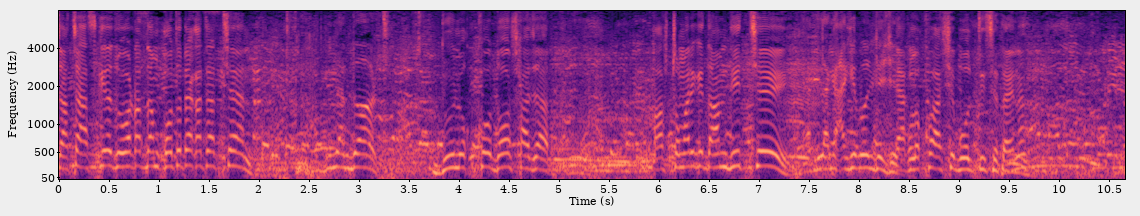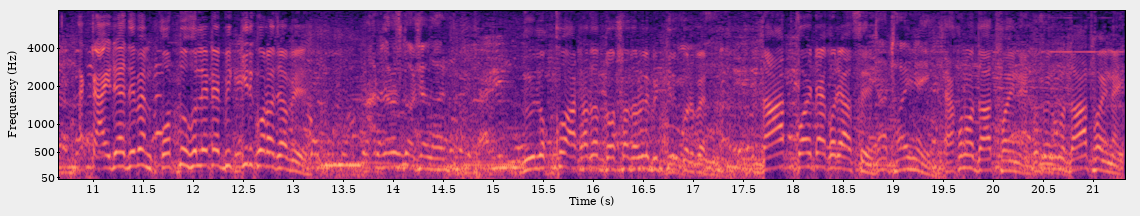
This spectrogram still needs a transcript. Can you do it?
চাচা আজকে জোড়াটার দাম কত টাকা চাচ্ছেন? দুই লাখ দশ। দুই লক্ষ দশ হাজার। কাস্টমারকে দাম দিচ্ছে? এক লাখ আশি বলতেছে। এক লক্ষ আশি বলতেছে তাই না? একটা আইডিয়া দেবেন কত হলে এটা বিক্রি করা যাবে? দুই লক্ষ আট হাজার দশ হাজার হলে বিক্রি করবেন। দাঁত কয়টা করে আছে? দাঁত হয় নাই। এখনও দাঁত হয় নাই এখনও দাঁত হয় নাই।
